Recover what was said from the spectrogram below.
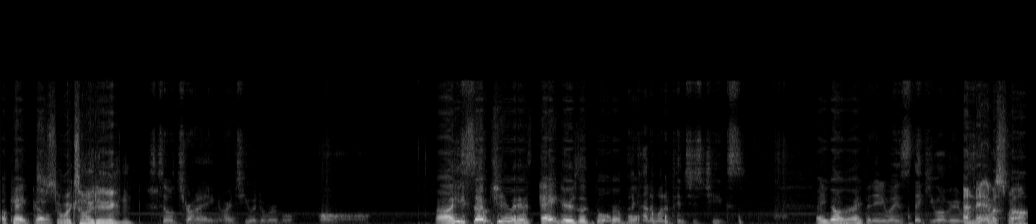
Okay, go. So exciting. Still trying, aren't you adorable? Aww. Uh, he's so cute. His anger is adorable. I kind of want to pinch his cheeks. I know, right? But anyways, thank you all very much. And for knit him a watching. sweater.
